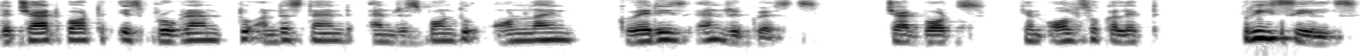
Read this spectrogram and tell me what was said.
The chatbot is programmed to understand and respond to online queries and requests. Chatbots can also collect pre-sales,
